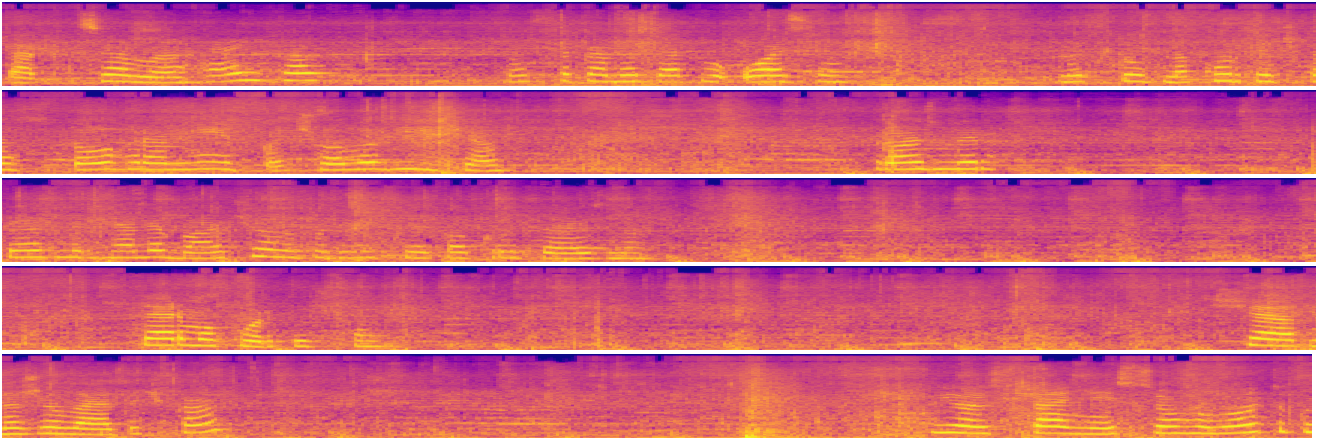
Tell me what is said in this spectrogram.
Так, це легенька. Ось така на теплу осінь. Наступна курточка 100 грамівка, чоловіча. Розмір. Розмір я не бачу, але подивіться, яка крутезна. Термокурточка. Ще одна жилеточка. І останнє із цього лотику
